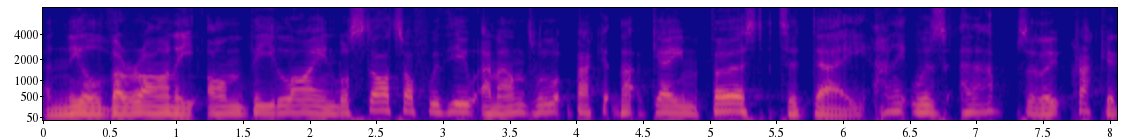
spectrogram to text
and Neil Varani on the line. We'll start off with you, Anand. We'll look back at that game first today, and it was an absolute cracker.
